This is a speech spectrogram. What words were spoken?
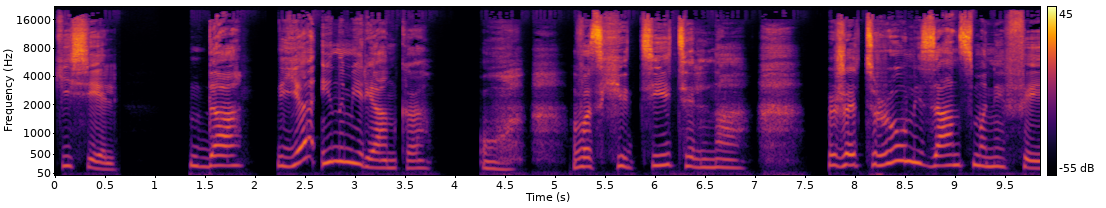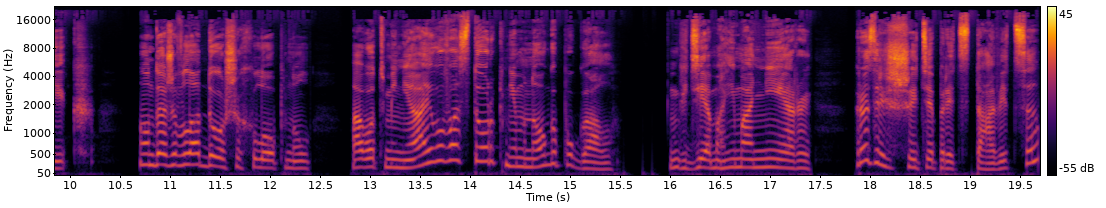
кисель. «Да, я иномерянка». «О, восхитительно! «Je true misance magnifique». Он даже в ладоши хлопнул, а вот меня его восторг немного пугал. «Где мои манеры? Разрешите представиться?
